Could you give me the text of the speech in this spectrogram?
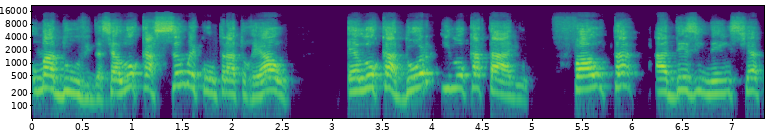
uma dúvida se a locação é contrato real, é locador e locatário. Falta a desinência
